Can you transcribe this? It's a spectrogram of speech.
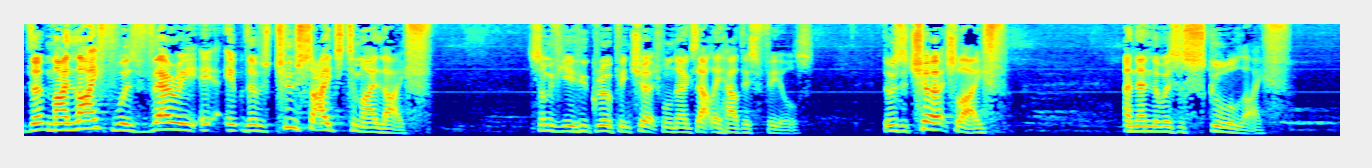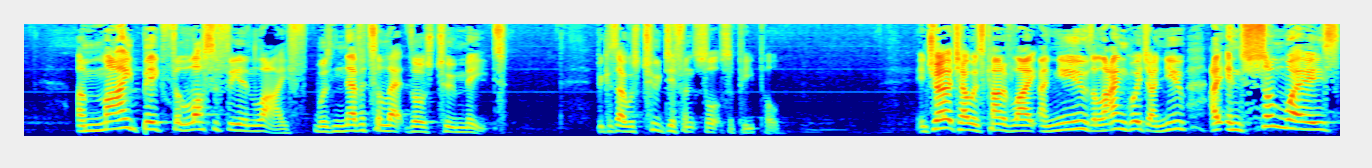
that my life was very, it, it, there was two sides to my life. Some of you who grew up in church will know exactly how this feels. There was a church life, and then there was a school life. And my big philosophy in life was never to let those two meet because I was two different sorts of people. In church, I was kind of like, I knew the language, I knew, I, in some ways,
